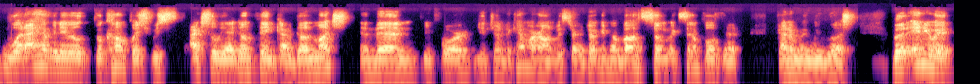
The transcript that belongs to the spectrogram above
what I have been able to accomplish, which actually I don't think I've done much. And then before you turned the camera on, we started talking about some examples that kind of made me blush. But anyway,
